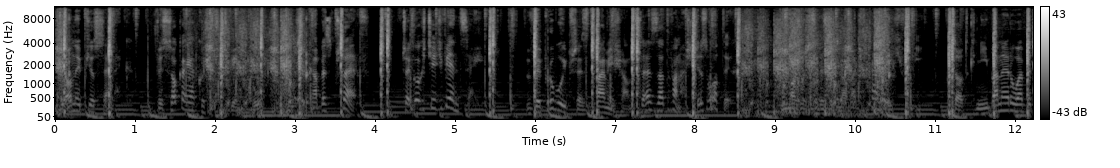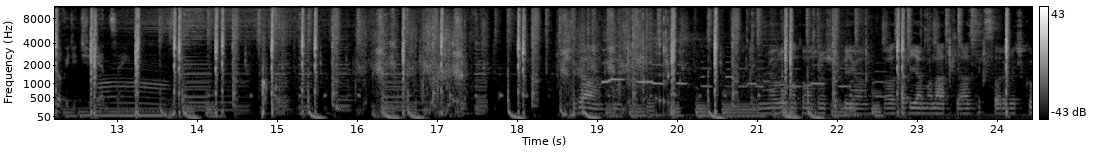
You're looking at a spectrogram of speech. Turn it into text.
Miliony piosenek, wysoka jakość dźwięku, muzyka bez przerw. Czego chcieć więcej? Wypróbuj przez dwa miesiące za 12 zł. Możesz zrezygnować w każdej chwili. Dotknij baneru, aby dowiedzieć się więcej. Przegrałem. Jakbym miał równo, to może bym się biła. Zabijam manatki, Aztek, sorry byczku.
